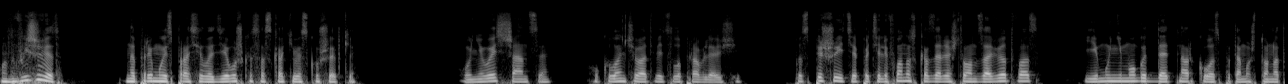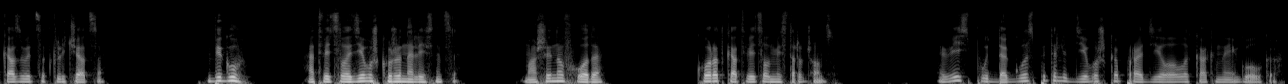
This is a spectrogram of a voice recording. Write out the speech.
«Он выживет?» — напрямую спросила девушка, соскакивая с кушетки. «У него есть шансы», — уклончиво ответил управляющий. «Поспешите, по телефону сказали, что он зовет вас, и ему не могут дать наркоз, потому что он отказывается отключаться». «Бегу», — ответила девушка уже на лестнице. «Машина входа», — коротко ответил мистер Джонс. Весь путь до госпиталя девушка проделала как на иголках.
